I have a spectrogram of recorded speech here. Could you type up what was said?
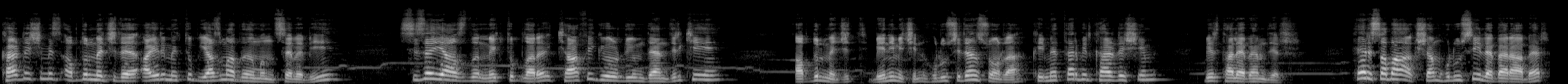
Kardeşimiz Abdülmecid'e ayrı mektup yazmadığımın sebebi, size yazdığım mektupları kafi gördüğümdendir ki, Abdülmecid benim için Hulusi'den sonra kıymetli bir kardeşim, bir talebemdir. Her sabah akşam Hulusi ile beraber,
